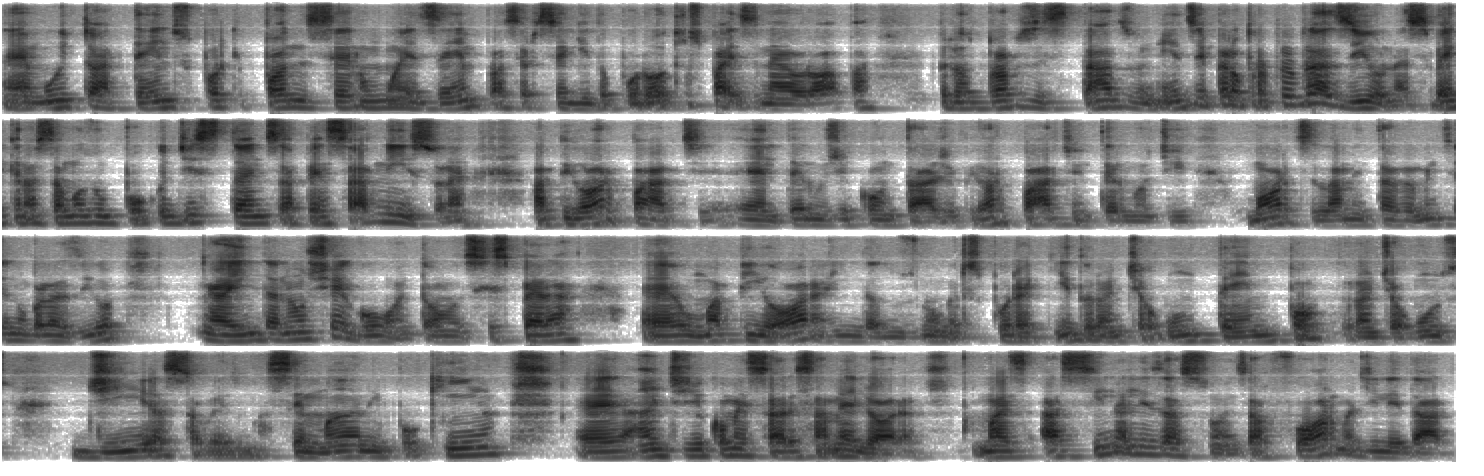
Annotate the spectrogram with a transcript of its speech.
é, muito atentos, porque pode ser um exemplo a ser seguido por outros países na Europa, pelos próprios Estados Unidos e pelo próprio Brasil, né? Se bem que nós estamos um pouco distantes a pensar nisso, né? A pior parte é, em termos de contágio, a pior parte em termos de mortes, lamentavelmente, no Brasil ainda não chegou. Então, se espera é, uma piora ainda dos números por aqui durante algum tempo, durante alguns dias, talvez uma semana e pouquinho, é, antes de começar essa melhora. Mas as sinalizações, a forma de lidar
